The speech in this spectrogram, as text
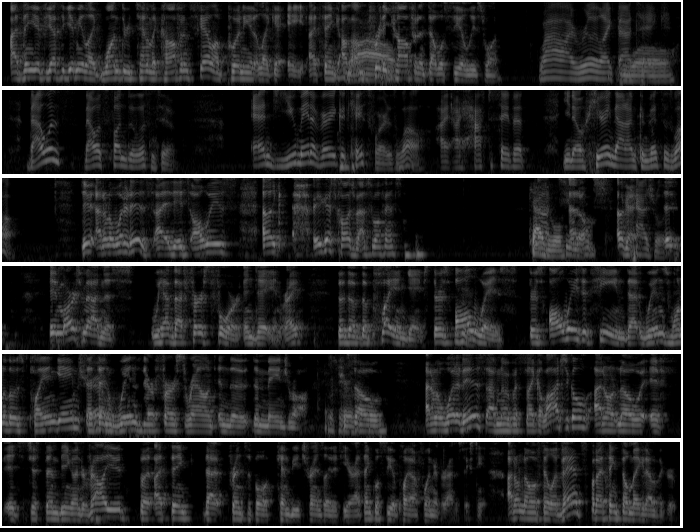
I think if you have to give me like one through 10 on the confidence scale, I'm putting it at like an eight. I think I'm, wow. I'm pretty confident that we'll see at least one. Wow. I really like that Whoa. take. That was, that was fun to listen to. And you made a very good case for it as well. I, I have to say that, you know, hearing that, I'm convinced as well. Dude, I don't know what it is. I, it's always like, are you guys college basketball fans? Casual. Okay. Casually. In March Madness, we have that first four in Dayton, right? The the, the play-in games. There's mm-hmm. always there's always a team that wins one of those play-in games True. that then wins their first round in the the main draw. So I don't know what it is. I don't know if it's psychological. I don't know if it's just them being undervalued, but I think that principle can be translated here. I think we'll see a playoff winner at the round of 16. I don't know if they'll advance, but I think they'll make it out of the group.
